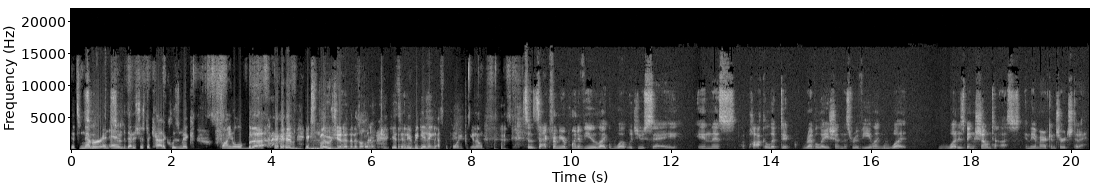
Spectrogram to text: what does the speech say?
It's never So- an so- end that is just a cataclysmic final blah, explosion and then it's all over. It's a new beginning. That's the point, you know? So, Zach, from your point of view, like, what would you say in this apocalyptic revelation, this revealing? What what is being shown to us in the American church today?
